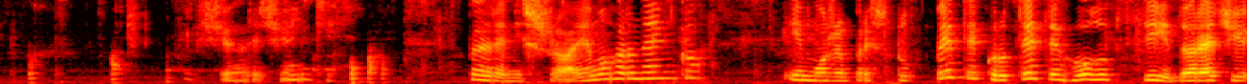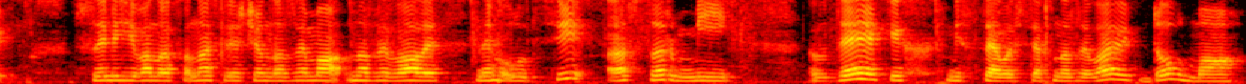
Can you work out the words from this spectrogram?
Ще гаряченький. Перемішаємо гарненько і можемо приступити крутити голубці. До речі, в селі Івана Афанасьовича називали не голубці, а сармі. В деяких місцевостях називають долма.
